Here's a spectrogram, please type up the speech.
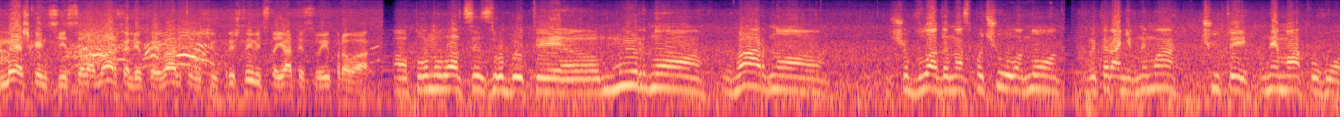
Мешканці села Мархалівка Іванковичів прийшли відстояти свої права. Планував це зробити е, мирно, гарно, щоб влада нас почула, але ветеранів нема, чути нема кого.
